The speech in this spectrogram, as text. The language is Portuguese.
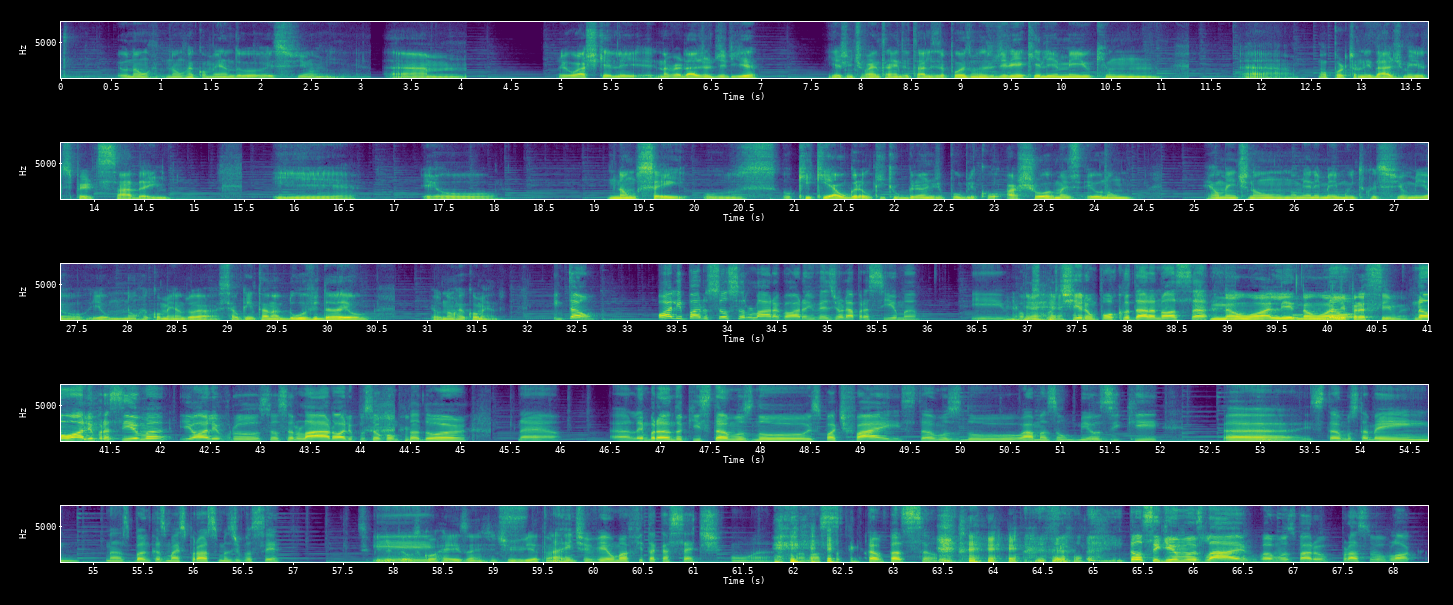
eu não, não recomendo esse filme. Um, eu acho que ele, na verdade, eu diria, e a gente vai entrar em detalhes depois, mas eu diria que ele é meio que um. Uh, uma oportunidade meio desperdiçada aí. E eu não sei os, o que, que é o, o que, que o grande público achou, mas eu não realmente não, não me animei muito com esse filme e eu, eu não recomendo. A, se alguém tá na dúvida, eu, eu não recomendo. Então, olhe para o seu celular agora em vez de olhar para cima e vamos curtir um pouco da nossa. Não olhe, não olhe para cima. Não olhe para cima e olhe para o seu celular, olhe para o seu computador, né? Uh, lembrando que estamos no Spotify, estamos no Amazon Music, uh, estamos também nas bancas mais próximas de você. Se pedir e pelos correios, a gente envia também. A gente envia uma fita cassete com a, a nossa gravação. então seguimos lá e vamos para o próximo bloco.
